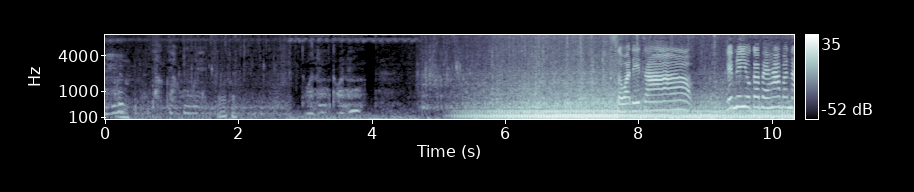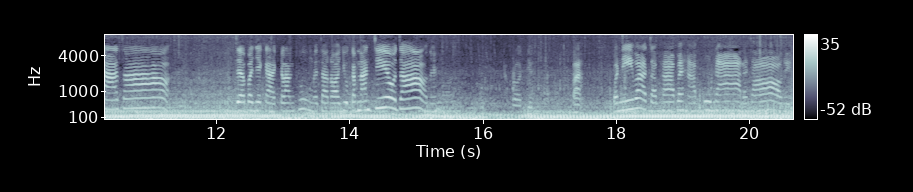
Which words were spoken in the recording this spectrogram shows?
ดักดักมือเอาเถอะตัวหนึงตัวหนึงสวัสดีเจ้าคลิปนี้อยู่กับแพห้าบรรณาเจ้า เจอบรรยากาศกลางทุ่งนะจ๊ะรออยู่กับนานจิ้วเจ้าเนี่ยขับรถอยู่ไปวันนี้ว่าจะพาไปหาปูนานะเจ้านี่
